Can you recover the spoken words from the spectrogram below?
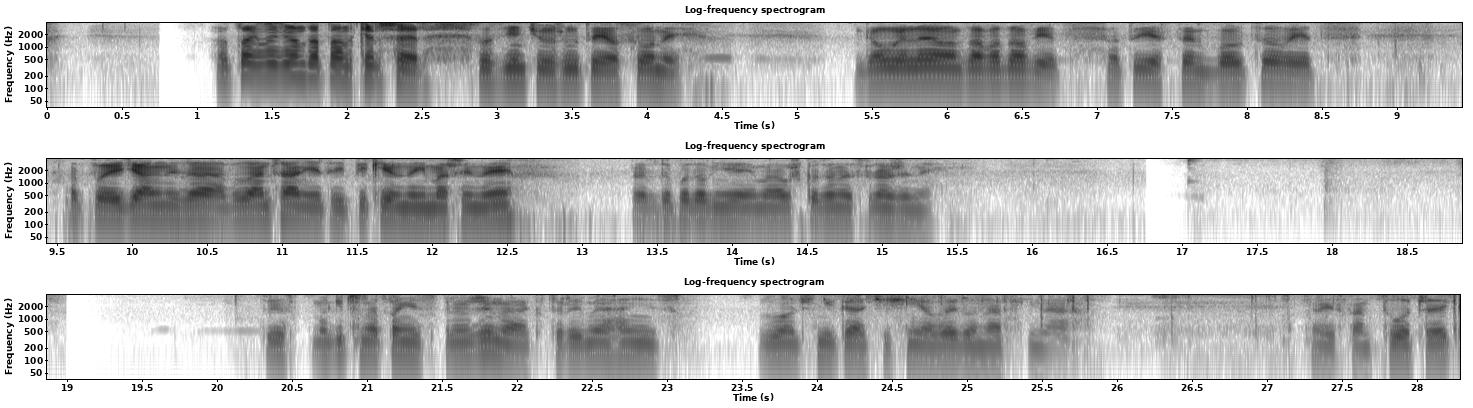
No tak wygląda pan Kersher po zdjęciu żółtej osłony. Goły Leon zawodowiec, a tu jest ten bolcowiec odpowiedzialny za wyłączanie tej piekielnej maszyny. Prawdopodobnie ma uszkodzone sprężyny. Tu jest magiczna pani sprężyna, który mechanizm wyłącznika ciśnieniowego napina. Tam jest pan tłoczek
